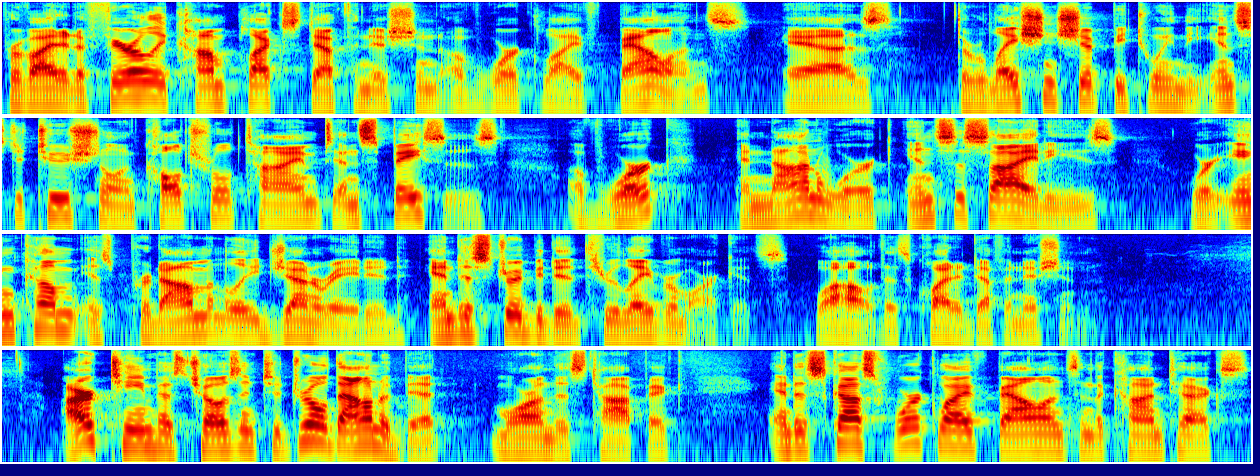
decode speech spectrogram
provided a fairly complex definition of work-life balance as the relationship between the institutional and cultural times and spaces of work and non-work in societies where income is predominantly generated and distributed through labor markets. Wow, that's quite a definition. Our team has chosen to drill down a bit more on this topic and discuss work-life balance in the context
